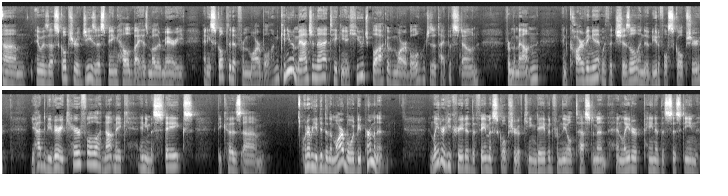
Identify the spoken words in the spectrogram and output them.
Um, it was a sculpture of Jesus being held by his mother Mary, and he sculpted it from marble. I mean, can you imagine that? Taking a huge block of marble, which is a type of stone, from a mountain and carving it with a chisel into a beautiful sculpture. You had to be very careful, not make any mistakes, because um, whatever you did to the marble would be permanent. And later he created the famous sculpture of King David from the Old Testament, and later painted the Sistine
